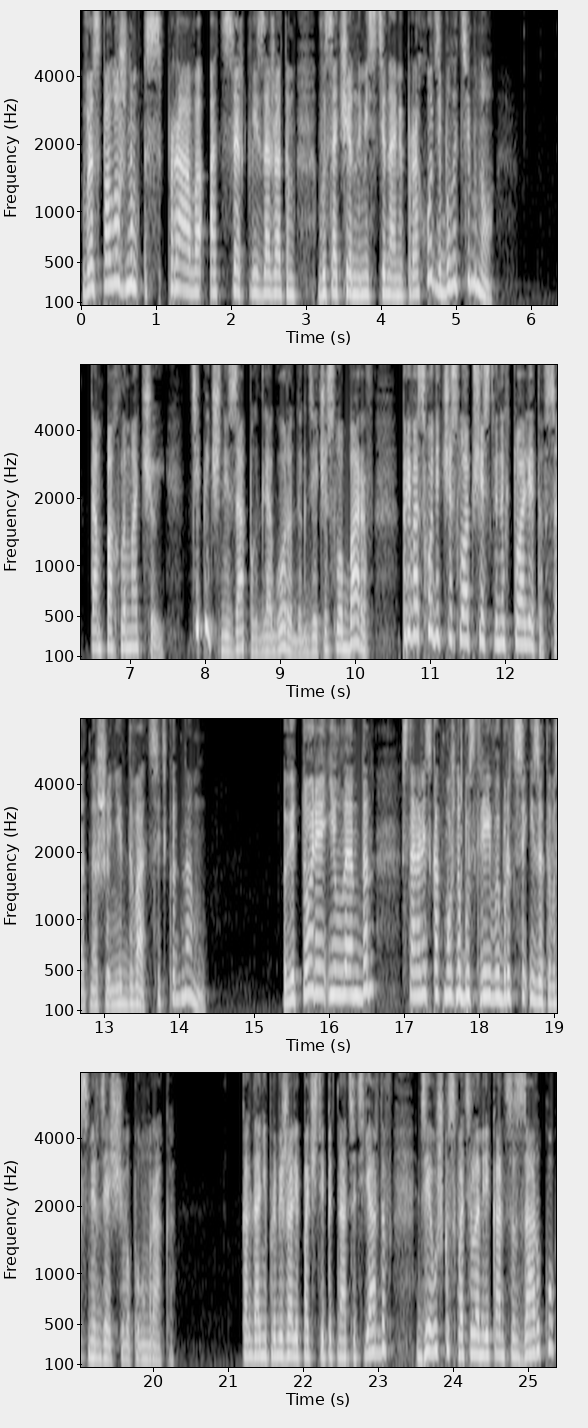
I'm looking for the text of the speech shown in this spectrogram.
В расположенном справа от церкви, зажатом высоченными стенами проходе, было темно. Там пахло мочой, типичный запах для города, где число баров превосходит число общественных туалетов в соотношении 20 к одному. Виктория и Лэнгдон старались как можно быстрее выбраться из этого смердящего полумрака. Когда они пробежали почти 15 ярдов, девушка схватила американца за руку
